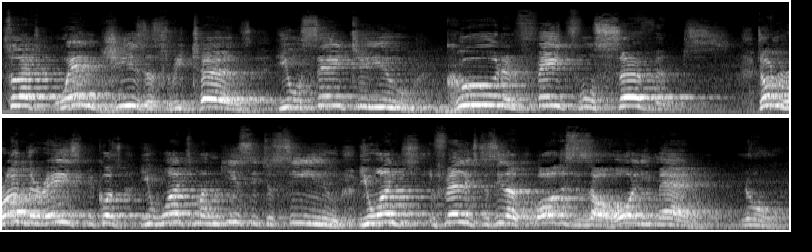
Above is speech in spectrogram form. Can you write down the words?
So that when Jesus returns, he will say to you, Good and faithful servants. Don't run the race because you want Mangisi to see you. You want Felix to see that, oh, this is a holy man. No.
